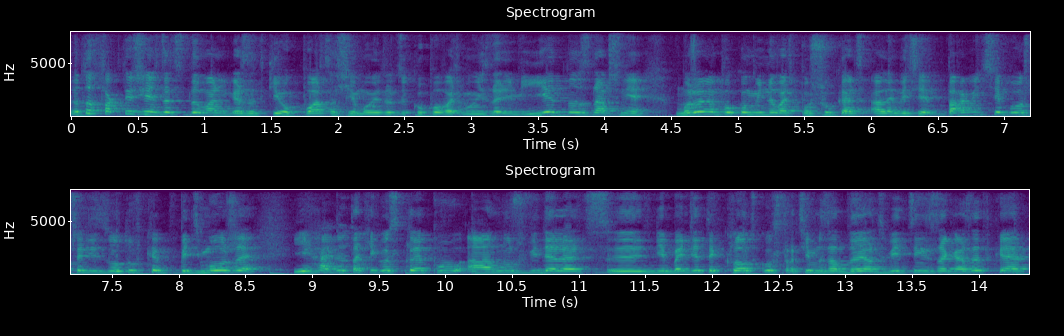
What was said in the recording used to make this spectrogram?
no to faktycznie zdecydowanie gazetki opłaca się moi drodzy kupować moim zdaniem jednoznacznie. Możemy pokombinować, poszukać, ale wiecie, bawić się, bo oszczędzić złotówkę, być może jechać do takiego sklepu, a nóż widelec y, nie będzie tych klocków, stracimy za dojazd więcej niż za gazetkę.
